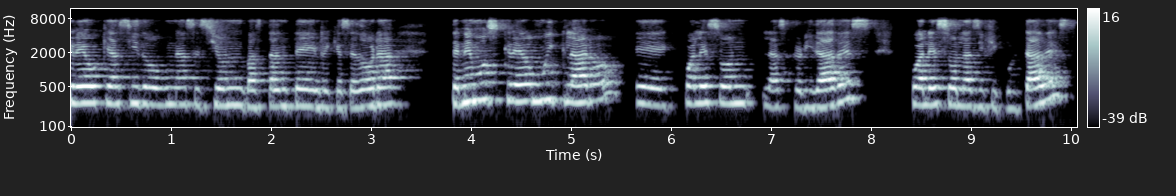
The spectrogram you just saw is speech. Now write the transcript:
Creo que ha sido una sesión bastante enriquecedora. Tenemos, creo, muy claro eh, cuáles son las prioridades, cuáles son las dificultades,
